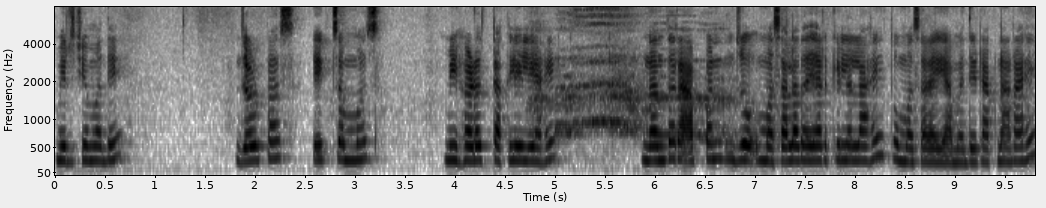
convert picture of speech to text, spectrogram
मिरचीमध्ये जवळपास एक चम्मच मी हळद टाकलेली आहे. नंतर आपण जो मसाला तयार केलेला आहे तो मसाला यामध्ये टाकणार आहे.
